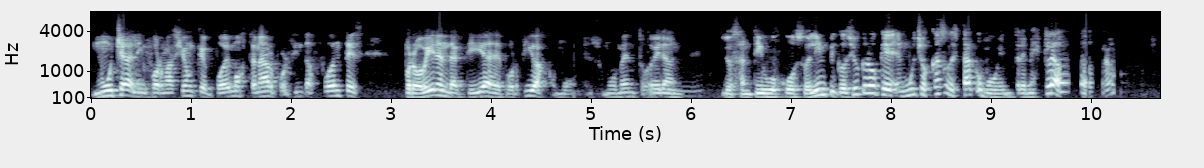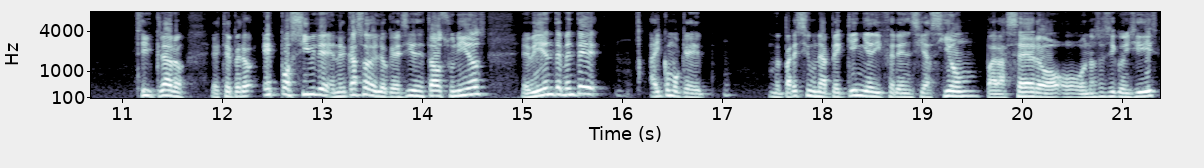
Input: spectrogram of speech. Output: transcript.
mucha de la información que podemos tener por distintas fuentes provienen de actividades deportivas, como en su momento eran los antiguos Juegos Olímpicos. Yo creo que en muchos casos está como entremezclado, ¿no? Sí, claro, este, pero es posible, en el caso de lo que decís de Estados Unidos, evidentemente hay como que, me parece una pequeña diferenciación para hacer, o, no sé si coincidís,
